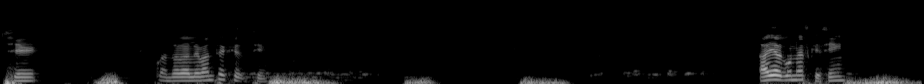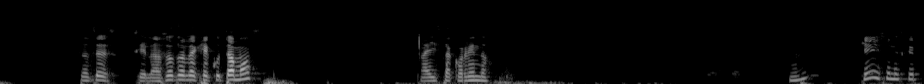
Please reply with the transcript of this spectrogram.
Sí. Cuando la levante, sí. Hay algunas que sí. Entonces, si nosotros la ejecutamos, ahí está corriendo. Sí, es un script.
